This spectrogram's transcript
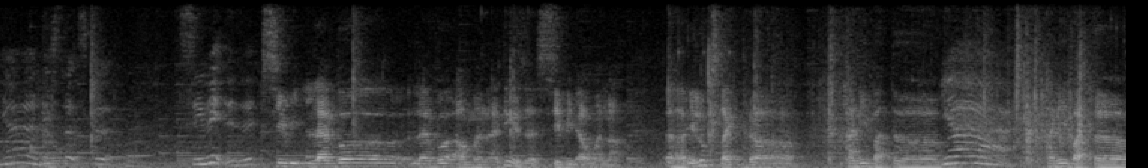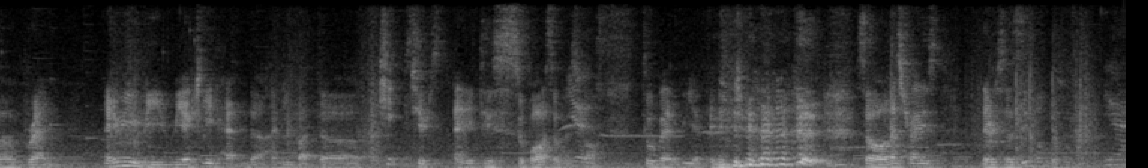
Yeah, this looks good. Seaweed, is it? seaweed level level almond. I think it's a seaweed almond lah. Uh, it looks like the honey butter Yeah. honey butter brand. Anyway, we, we actually had the honey butter Chips. chips and it is super awesome as well. Too bad we have finished. so let's try this. There is a ziploc also. Yeah.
